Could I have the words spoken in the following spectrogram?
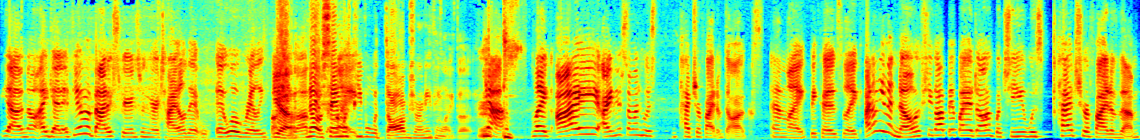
yeah, no, I get it. If you have a bad experience when you're a child, it it will really fuck you Yeah. up. No, So, same with people with dogs or anything like that. Yeah. Like I I knew someone who was petrified of dogs and like because like I don't even know if she got bit by a dog, but she was petrified of them.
